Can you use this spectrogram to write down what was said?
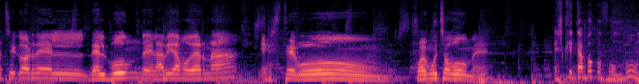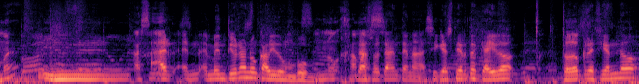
Hablábamos, chicos, del, del boom de la vida moderna, este boom fue mucho boom, ¿eh? Es que tampoco fue un boom, ¿eh? Ver, en, en 21 nunca ha habido un boom. No, jamás. De absolutamente nada. Sí que es cierto que ha ido todo creciendo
